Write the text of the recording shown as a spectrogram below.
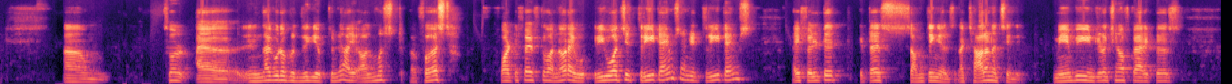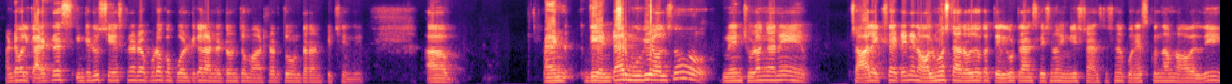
Um, సో uh, ఇందాక కూడా పృథ్వీకి చెప్తుండే I almost first forty five to one hour I rewatch it three times and it three times I felt it it has something else నాకు చాలా నచ్చింది. మేబీ ఇంట్రొడక్షన్ ఆఫ్ క్యారెక్టర్స్ అంటే వాళ్ళు characters introduce చేసుకునేటప్పుడు ఒక పొలిటికల్ అండర్టోన్తో మాట్లాడుతూ ఉంటారు అనిపించింది and the entire movie also నేను చూడంగానే చాలా ఎక్సైట్ అయ్యి నేను ఆల్మోస్ట్ ఆ రోజు ఒక తెలుగు ట్రాన్స్లేషన్ ఇంగ్లీష్ ట్రాన్స్లేషన్ కొనేసుకుందాం నావెల్ది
